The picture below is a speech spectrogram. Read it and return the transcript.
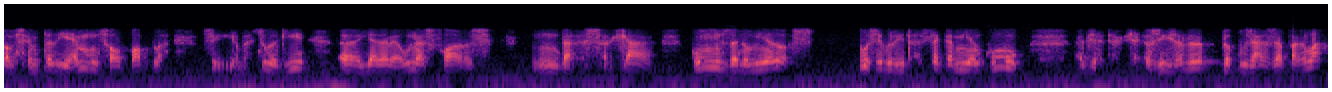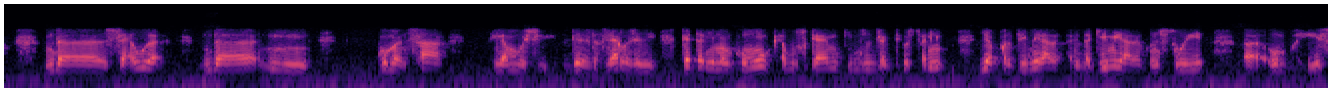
com sempre diem, un sol poble. O sigui, penso que aquí eh, hi ha d'haver un esforç de cercar comuns denominadors, possibilitats de camí en comú, etc. O sigui, s'ha de, de posar-se a parlar de seure, de mm, començar, diguem-ho així, des de zero, és a dir, què tenim en comú, què busquem, quins objectius tenim, i a partir d'aquí mirar de construir eh, un país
